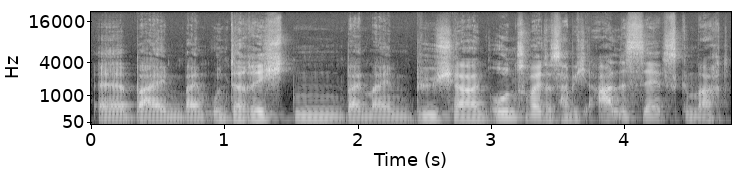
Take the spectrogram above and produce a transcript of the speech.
äh, beim, beim Unterrichten, bei meinen Büchern und so weiter, das habe ich alles selbst gemacht.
